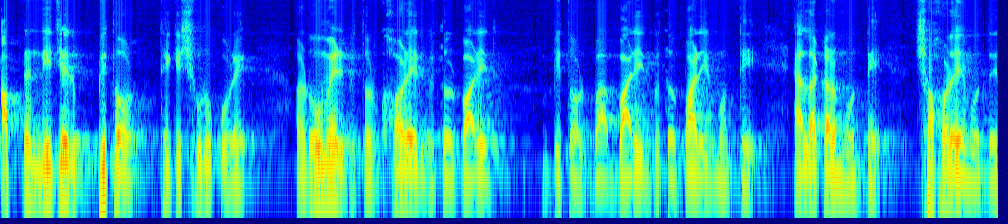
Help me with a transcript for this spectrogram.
আপনার নিজের ভিতর থেকে শুরু করে রুমের ভিতর, ঘরের ভিতর, বাড়ির ভিতর বা বাড়ির ভিতর, বাড়ির মধ্যে, এলাকার মধ্যে, শহরের মধ্যে,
